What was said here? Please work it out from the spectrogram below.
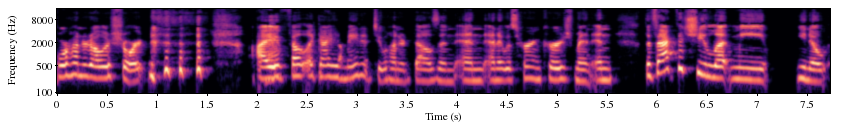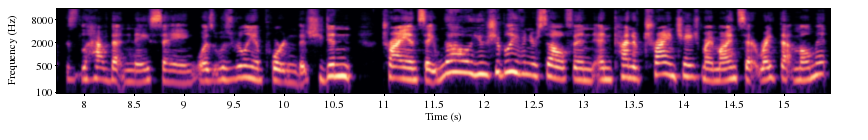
$400 short. I felt like i had made it to 100000 and and it was her encouragement. And the fact that she let me you know have that naysaying was was really important that she didn't try and say no you should believe in yourself and and kind of try and change my mindset right that moment.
